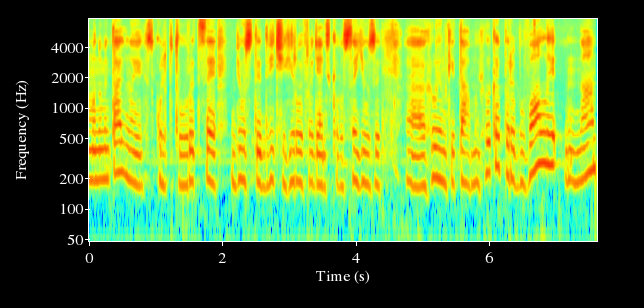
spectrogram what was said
монументальної скульптури це бюсти двічі героїв Радянського Союзу е, Глинки та Михлика перебували на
